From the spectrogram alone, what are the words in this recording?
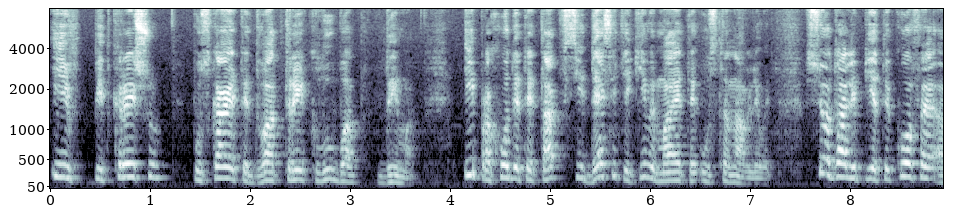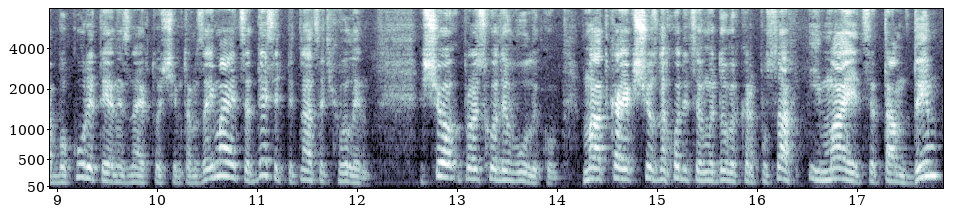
і під кришу пускаєте 2-3 клуба дима. І проходите так всі 10, які ви маєте устанавлювати. Все, далі п'єте кофе або курите, я не знаю, хто чим там займається, 10-15 хвилин. Що відбувається в вулику? Матка, якщо знаходиться в медових корпусах і мається там дим,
